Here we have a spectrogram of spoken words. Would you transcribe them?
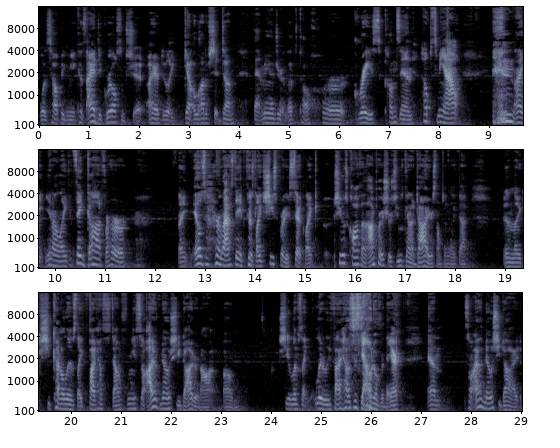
was helping me because I had to grill some shit. I had to like get a lot of shit done. That manager, let's call her Grace, comes in, helps me out, and like you know, like thank God for her. Like it was her last day because like she's pretty sick. Like she was coughing. I'm pretty sure she was gonna die or something like that. And like she kind of lives like five houses down from me, so I don't know if she died or not. Um, she lives like literally five houses down over there, and so I would know she died.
